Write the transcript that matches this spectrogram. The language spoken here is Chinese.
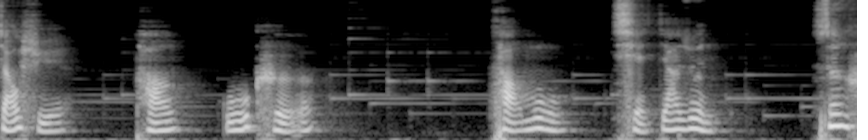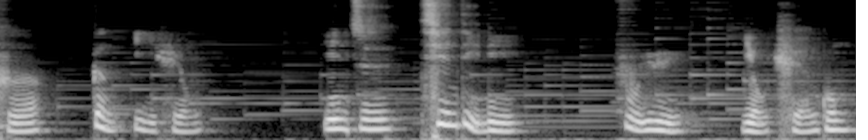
小雪唐吴可。草木浅加润。山河更易雄。因知天地力富裕有全功。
